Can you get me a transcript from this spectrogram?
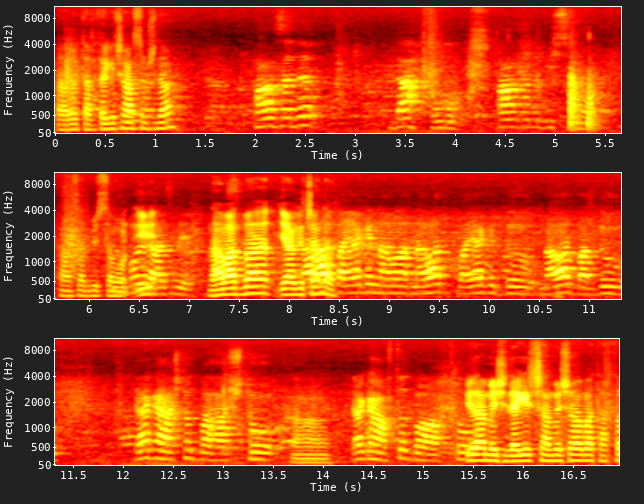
дарои тахтагӣ чанд сом шуда 510 сомон. 520 сомон. 520 сомон Любой и. 90 ба яги 90 чанда ба яги 90, 90 ба яги 2, 90 ба 2, яги 80 ба 80, Аҳа. яги 70 ба 70. ира мешидаги чанд мешава ба тахта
